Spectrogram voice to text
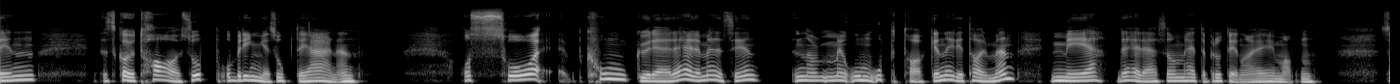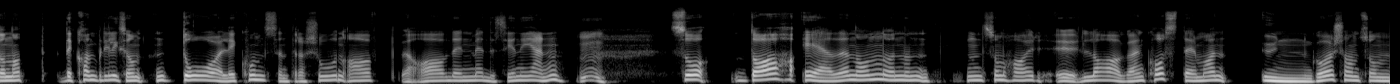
den skal jo tas opp og bringes opp til hjernen. Og så konkurrerer denne medisinen med, om opptaket nedi tarmen med det her som heter proteiner i maten. Sånn at det kan bli liksom en dårlig konsentrasjon av, av den medisinen i hjernen. Mm. Så da er det noen, noen som har uh, laga en kost der man unngår sånn som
